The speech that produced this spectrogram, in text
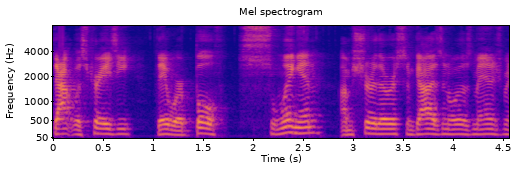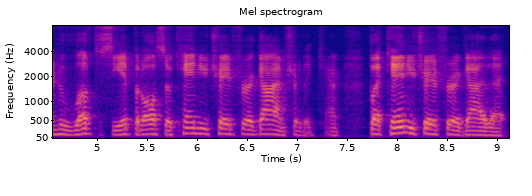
That was crazy. They were both swinging. I'm sure there were some guys in Oilers management who love to see it, but also, can you trade for a guy? I'm sure they can. But can you trade for a guy that,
